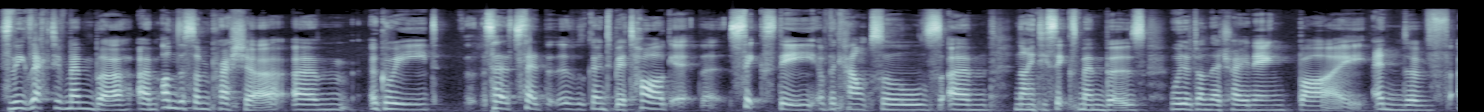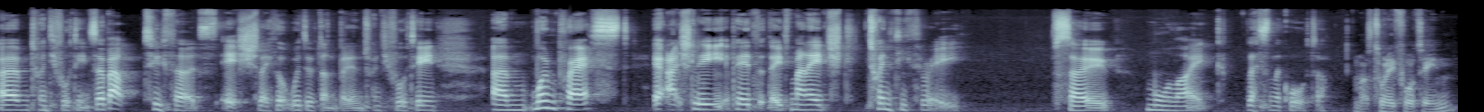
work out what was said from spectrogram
so the executive member, um, under some pressure, um, agreed said, said that there was going to be a target that 60 of the council's um, 96 members would have done their training by end of um, 2014. So about two thirds ish they thought would have done by end of 2014. Um, when pressed, it actually appeared that they'd managed 23. So more like less than a quarter. And that's 2014.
